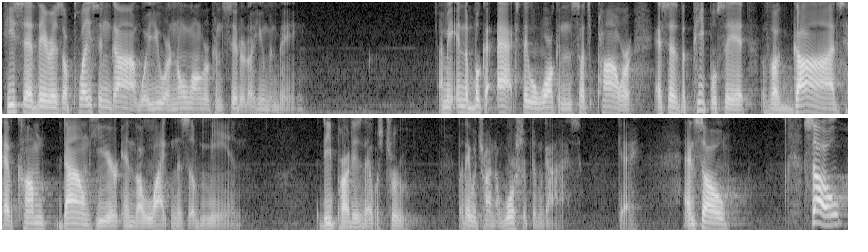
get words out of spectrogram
He said, There is a place in God where you are no longer considered a human being. I mean, in the book of Acts, they were walking in such power. It says the people said, The gods have come down here in the likeness of men. The deep part is that was true, but they were trying to worship them guys. Okay? And so, so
